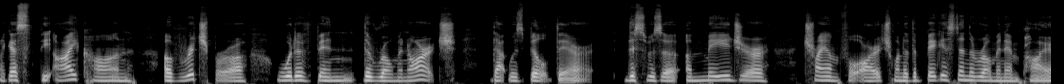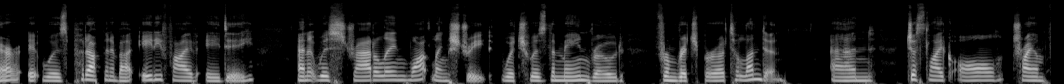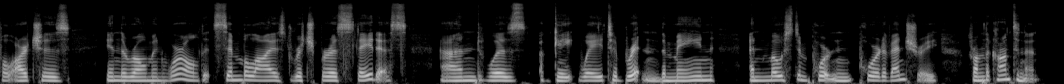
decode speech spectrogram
I guess the icon of Richborough would have been the Roman arch that was built there. This was a, a major triumphal arch, one of the biggest in the Roman Empire. It was put up in about 85 AD and it was straddling Watling Street, which was the main road from Richborough to London. And just like all triumphal arches in the Roman world, it symbolized Richborough's status and was a gateway to Britain, the main and most important port of entry from the continent.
